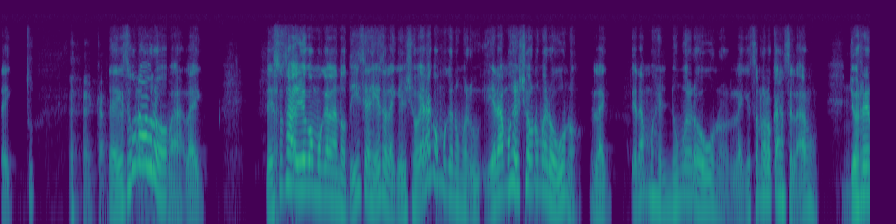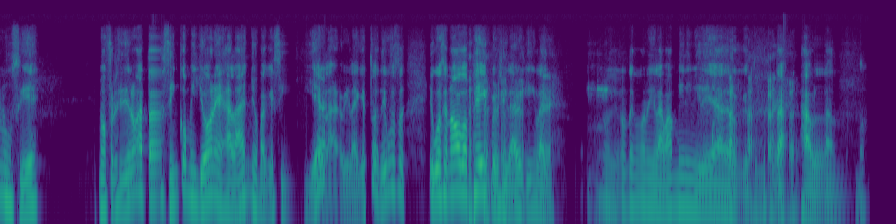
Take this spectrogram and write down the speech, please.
Like, tú Like, es una broma. Like, eso salió como que en las noticias y eso. Like, el show era como que número éramos el show número uno. Like, éramos el número uno. Like, eso no lo cancelaron. Yo Ujú. renuncié. Me ofrecieron hasta 5 millones al año Ujú. para que siguiera Larry. Like, esto, it was, it was in all the papers. Y Larry King, like, no, yo no tengo ni la más mínima idea de lo que tú me estás hablando.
